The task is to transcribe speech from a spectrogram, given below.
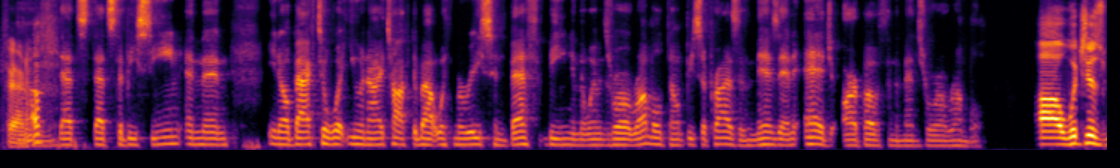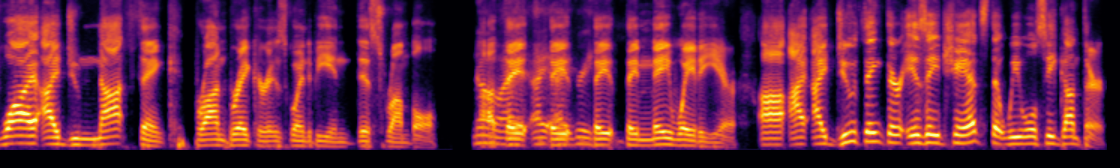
Fair Um, enough. That's that's to be seen. And then, you know, back to what you and I talked about with Maryse and Beth being in the Women's Royal Rumble. Don't be surprised if Miz and Edge are both in the Men's Royal Rumble. Uh, which is why I do not think Bron Breakker is going to be in this Rumble. No, Uh, they, I, I, they, I agree. They they may wait a year. Uh, I I do think there is a chance that we will see Gunther.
